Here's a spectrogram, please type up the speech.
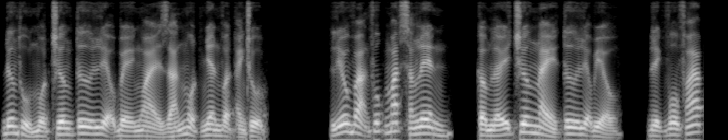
đương thủ một chương tư liệu bề ngoài dán một nhân vật ảnh chụp. Liễu Vạn Phúc mắt sáng lên, cầm lấy chương này tư liệu biểu, địch vô pháp.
